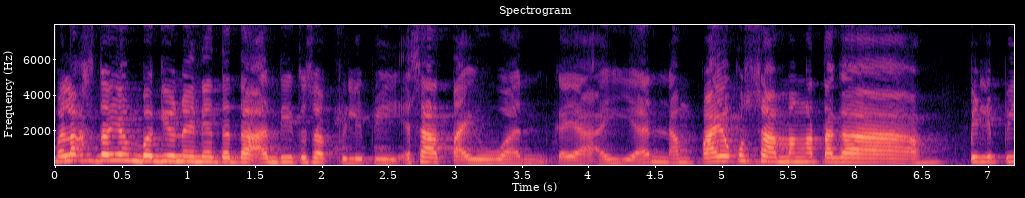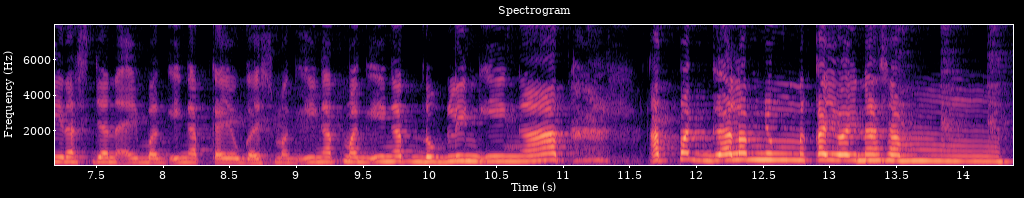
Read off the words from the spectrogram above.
malakas daw yung bagyo na yun na dadaan dito sa Pilipinas, sa Taiwan. Kaya ayan, ang payo ko sa mga taga Pilipinas dyan ay mag-ingat kayo guys. Mag-ingat, mag-ingat, dubling ingat. At pag alam nyo na kayo ay nasa mm,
